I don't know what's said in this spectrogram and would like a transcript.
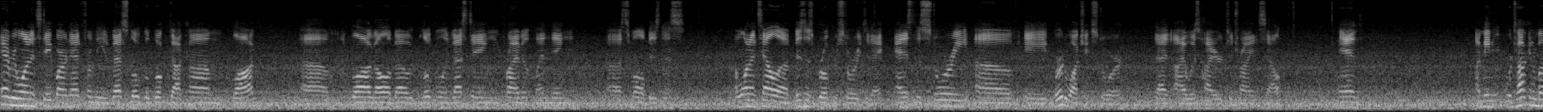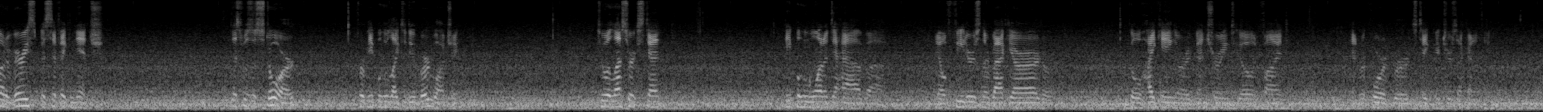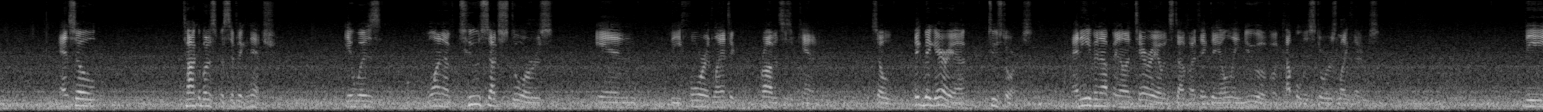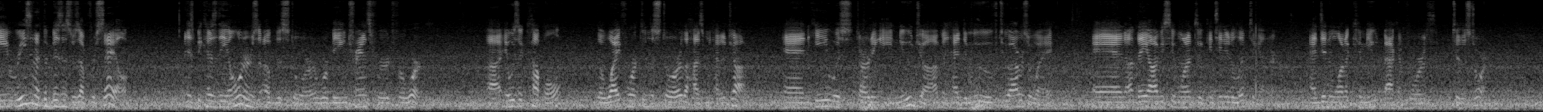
Hey everyone, it's Dave Barnett from the InvestLocalBook.com blog. Um, blog all about local investing, private lending, uh, small business. I want to tell a business broker story today, and it's the story of a bird watching store that I was hired to try and sell. And I mean, we're talking about a very specific niche. This was a store for people who like to do bird watching. To a lesser extent, people who wanted to have, uh, you know, feeders in their backyard or go hiking or adventuring to go and find and record birds, take pictures, that kind of thing. And so, talk about a specific niche. It was one of two such stores in the four Atlantic provinces of Canada. So, big, big area, two stores. And even up in Ontario and stuff, I think they only knew of a couple of stores like theirs. The reason that the business was up for sale is because the owners of the store were being transferred for work. Uh, it was a couple. The wife worked in the store, the husband had a job. And he was starting a new job and had to move two hours away and uh, they obviously wanted to continue to live together and didn't want to commute back and forth to the store.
